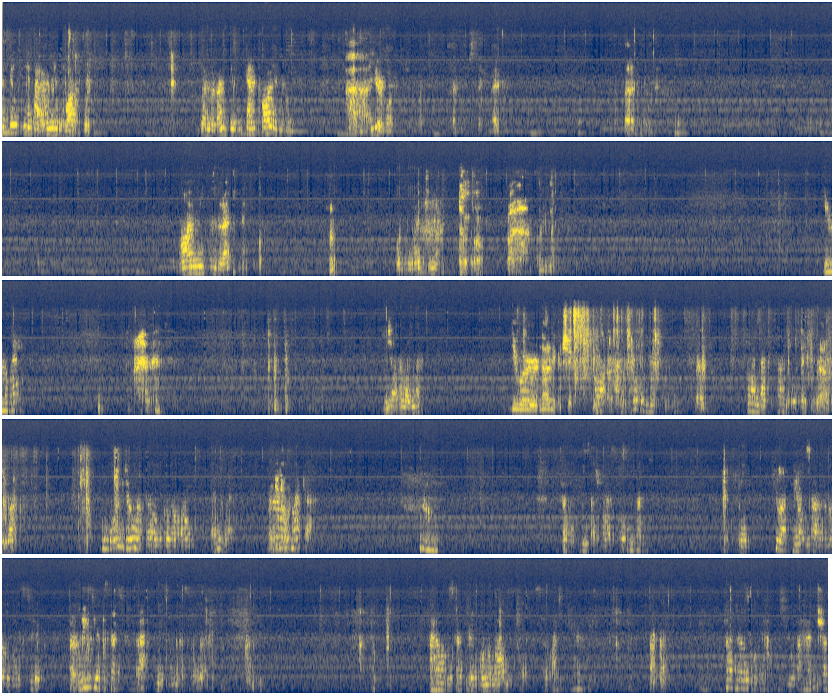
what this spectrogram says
everything in we have only watched it. When one thing things, you can't call him. don't remember. You were not in a good shape. Well, I was hoping you going back to you, what are you doing up there all alone anyway? How do you know it? Like that? So, he's such an asshole sometimes. He left me on the side of the road once too. But at least he had the sense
